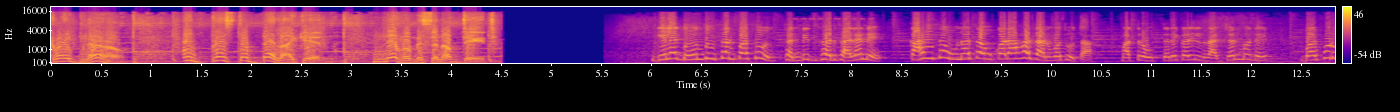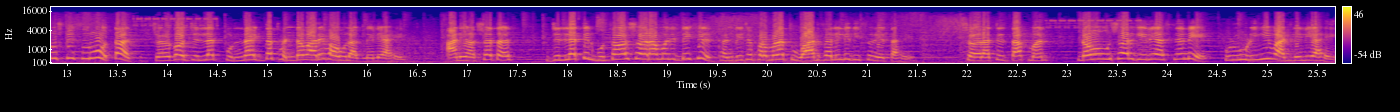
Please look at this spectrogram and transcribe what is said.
Subscribe now and press the bell icon. Never miss an update. गेल्या दोन दिवसांपासून थंडीत घर झाल्याने काहीसा उन्हाचा उकाडा हा जाणवत होता मात्र उत्तरेकडील राज्यांमध्ये बर्फवृष्टी सुरू होताच जळगाव जिल्ह्यात पुन्हा एकदा थंड वारे वाहू लागलेले आहेत आणि अशातच जिल्ह्यातील भुसावळ शहरामध्ये देखील थंडीच्या प्रमाणात वाढ झालेली दिसून येत आहे शहरातील तापमान नऊ अंशावर गेले असल्याने हुडहुडीही वाढलेली आहे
